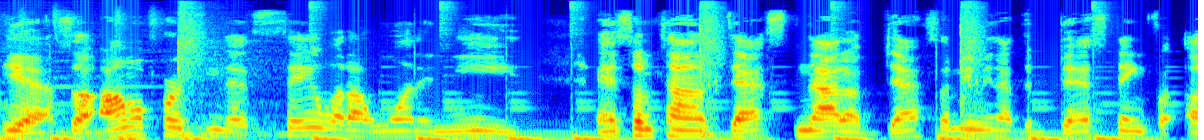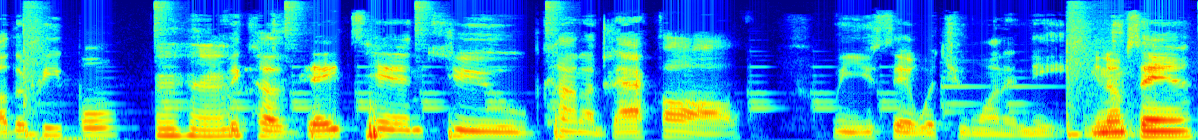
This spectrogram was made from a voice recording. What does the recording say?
Yeah, so I'm a person that say what I want and need, and sometimes that's not a that's maybe not the best thing for other people Mm-hmm. because they tend to kind of back off when you say what you want to need. You know what I'm saying?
